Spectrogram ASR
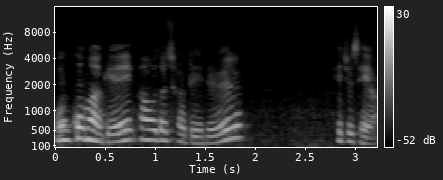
꼼꼼하게 파우더 처리를 해주세요.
